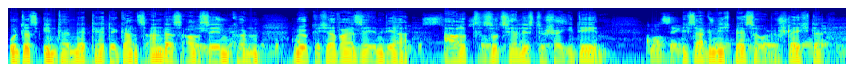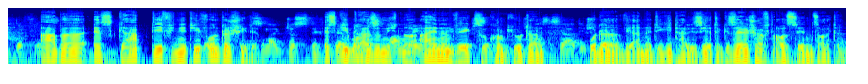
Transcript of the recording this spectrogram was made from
Und das Internet hätte ganz anders aussehen können, möglicherweise in der Art sozialistischer Ideen. Ich sage nicht besser oder schlechter, aber es gab definitiv Unterschiede. Es gibt also nicht nur einen Weg zu Computern oder wie eine digitalisierte Gesellschaft aussehen sollte.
